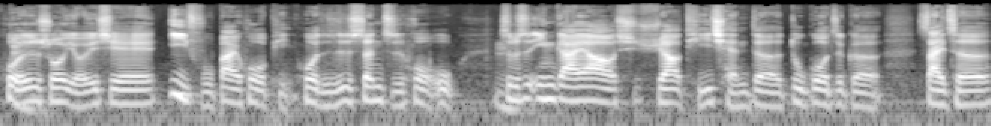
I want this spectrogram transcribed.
或者是说有一些易腐败货品，或者是升值货物，是不是应该要需要提前的度过这个塞车？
